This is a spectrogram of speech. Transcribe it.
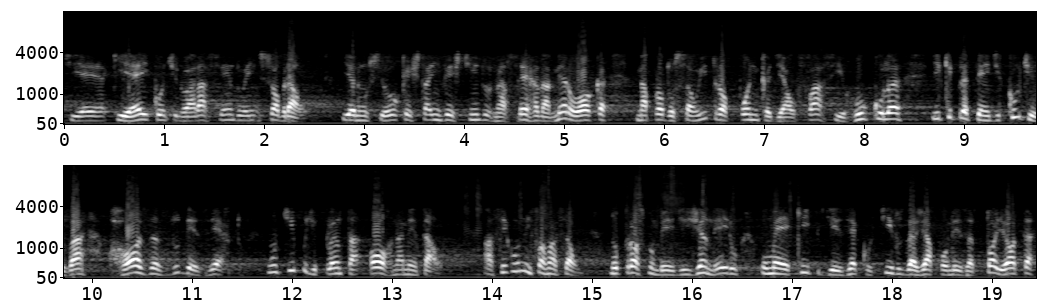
que é, que é e continuará sendo em Sobral, e anunciou que está investindo na Serra da Meroca na produção hidropônica de alface e rúcula e que pretende cultivar rosas do deserto, um tipo de planta ornamental. A segunda informação: No próximo mês de janeiro, uma equipe de executivos da japonesa Toyota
